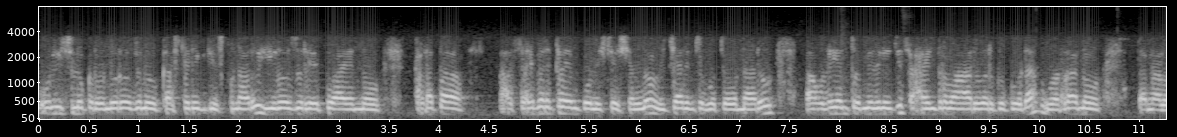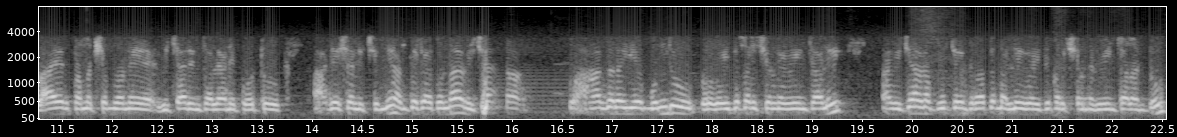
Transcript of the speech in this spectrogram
పోలీసులు ఒక రెండు రోజులు కస్టడీకి తీసుకున్నారు. ఈ రోజు రేపు ఆయన్ను కడప ఆ సైబర్ క్రైమ్ పోలీస్ స్టేషన్లో విచారించబోతూ ఉన్నారు. ఆ ఉదయం తొమ్మిది నుంచి సాయంత్రం ఆరు వరకు కూడా వర్రాను తన లాయర్ సమక్షంలోనే విచారించాలి అని కోర్టు ఆదేశాలు ఇచ్చింది. అంతేకాకుండా విచారణ హాజరయ్యే ముందు వైద్య పరీక్షలు నిర్వహించాలి. ఆ విచారణ పూర్తయిన తర్వాత మళ్ళీ వైద్య పరీక్షలు నిర్వహించాలంటూ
